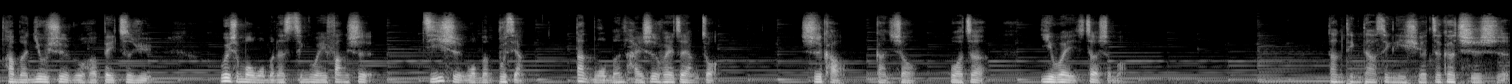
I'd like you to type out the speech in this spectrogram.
他们又是如何被治愈？为什么我们的行为方式，即使我们不想，但我们还是会这样做？思考、感受、活着，意味着什么？当听到心理学这个词时，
